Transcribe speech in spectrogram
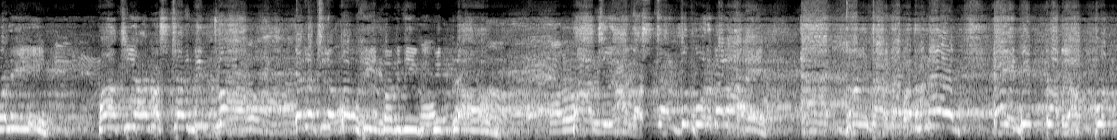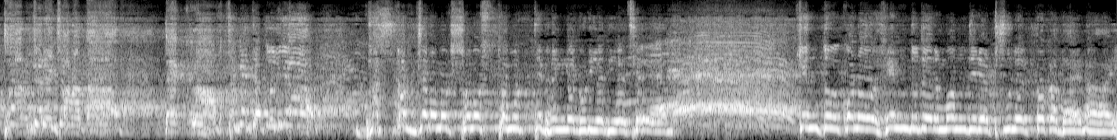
বলি, পাঁচই আগস্টের বিপ্লব, এটা ছিল তৌহিদ বাবিদি বিপ্লব। পাঁচই আগস্টের দুপুর বেলায় এক ঘণ্টার ব্যবধানে এই বিপ্লবে অভ্যুত্থানকারী জনতা টেকনাফ থেকে তেতুলিয়া ভাস্কর্য নামক সমস্ত মূর্তি ভেঙে গুড়িয়ে দিয়েছে। কিন্তু কোন হিন্দুদের মন্দিরে ফুলের টোকা দেয় নাই।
